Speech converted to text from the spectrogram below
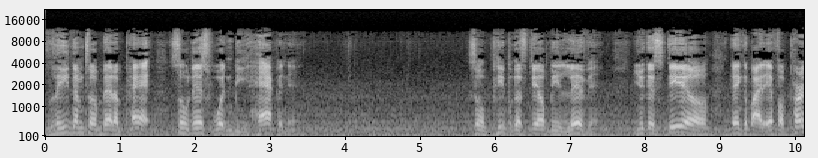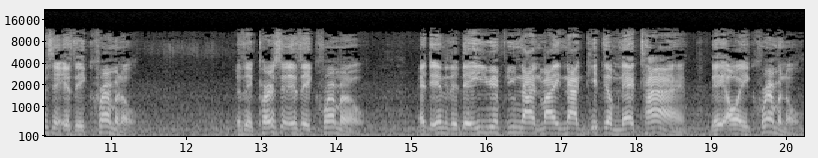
lead them to a better path so this wouldn't be happening. So people could still be living. You could still think about it. if a person is a criminal, if a person is a criminal, at the end of the day, even if you not might not get them that time, they are a criminal.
